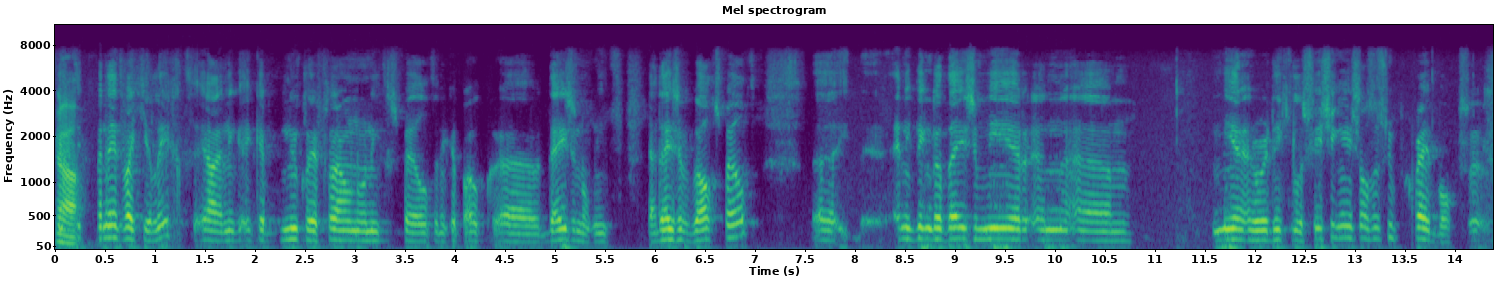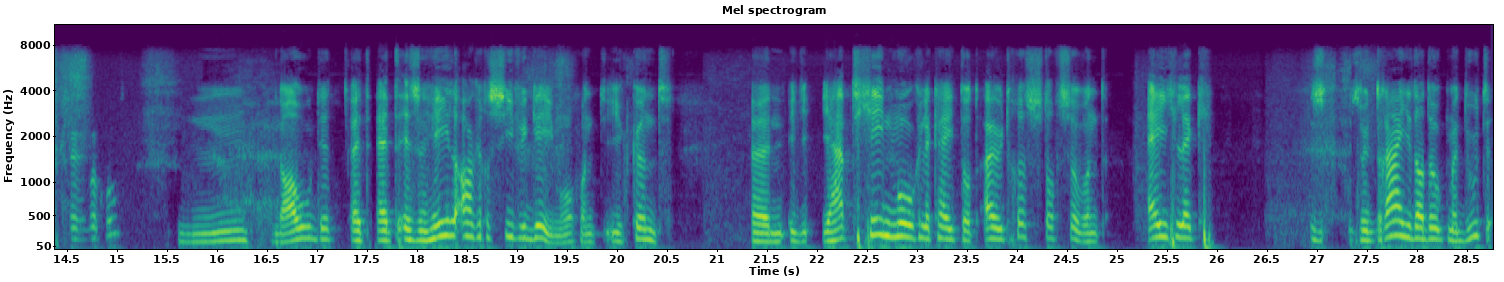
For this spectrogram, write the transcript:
Ja. Het is net wat je ligt. Ja, en ik, ik heb Nuclear Throne nog niet gespeeld. En ik heb ook eh, deze nog niet. Ja, deze heb ik wel gespeeld. Eh, en ik denk dat deze meer een, ehm, meer een Ridiculous Fishing is als een Super Crate Box. Eh, zeg ik dat goed? Mm, nou, dit, het, het is een hele agressieve game hoor. Want je kunt. eh, je, je hebt geen mogelijkheid tot uitrust of zo. Want eigenlijk. Zodra je dat ook maar doet.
